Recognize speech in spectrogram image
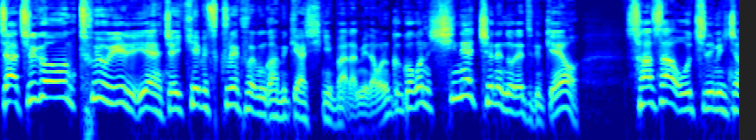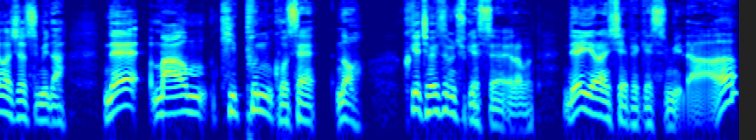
자, 즐거운 토요일, 예, 저희 KBS 쿨 FM과 함께 하시기 바랍니다. 오늘 끝곡은 신해철의 노래 들을게요. 4457님이 신청하셨습니다. 내 마음 깊은 곳에 너. 그게 저였으면 좋겠어요, 여러분. 내일 11시에 뵙겠습니다.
